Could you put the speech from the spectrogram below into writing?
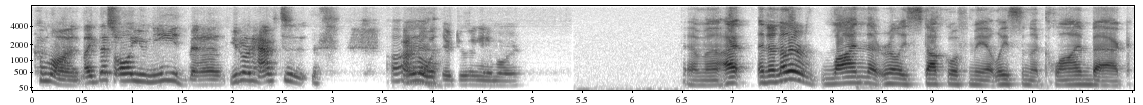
come on, like that's all you need, man. You don't have to Oh, I don't know what they're doing anymore. Yeah, man. I and another line that really stuck with me, at least in the climb back,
